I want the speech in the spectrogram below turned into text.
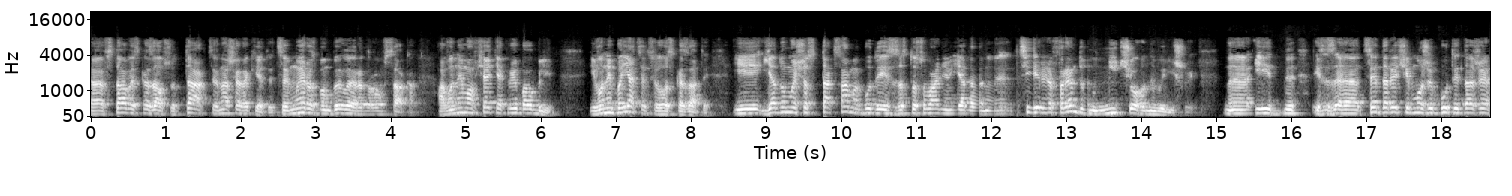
е, встав і сказав, що так, це наші ракети, це ми розбомбили аеродром в Саках. А вони мовчать як риба облід. І вони бояться цього сказати. І я думаю, що так само буде із застосуванням ядерної. Ці референдуми нічого не вирішують. Е, І, е, е, це, до речі, може бути навіть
